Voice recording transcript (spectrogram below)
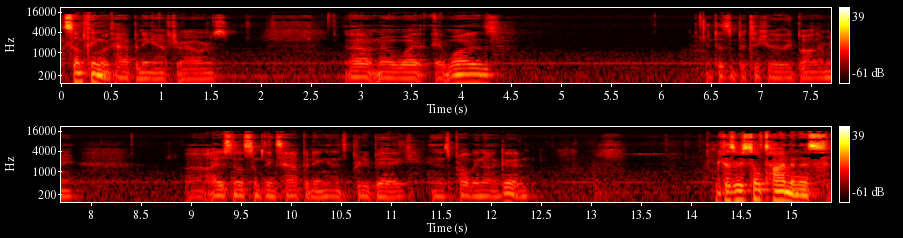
Something was happening after hours. I don't know what it was. It doesn't particularly bother me. Uh, I just know something's happening and it's pretty big and it's probably not good. Because there's still time in this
